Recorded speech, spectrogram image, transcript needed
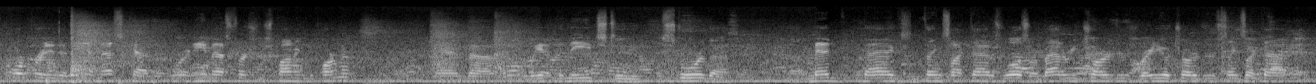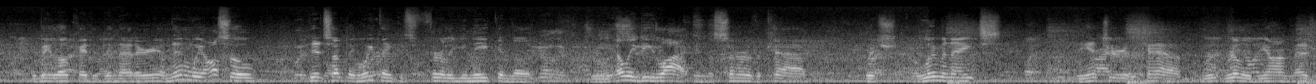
incorporated an EMS cabinet. We're an EMS first responding department, and uh, we have the needs to store the uh, med bags and things like that, as well as our battery chargers, radio chargers, things like that, will be located in that area. And then we also did something we think is fairly unique in the, the LED light in the center of the cab, which illuminates the interior of the cab really beyond measure.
